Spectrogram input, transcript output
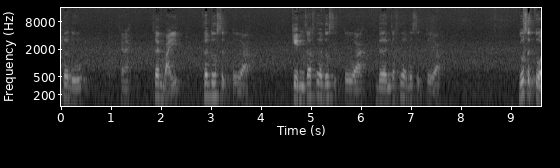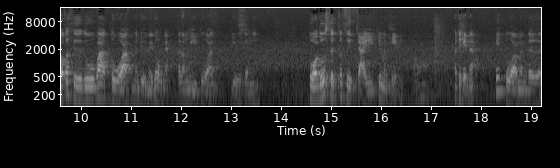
เพื่อรู้ใช่ไหมเคลื่อนไหวเพื่อรู้สึกตัว กินก็เพื่อรู้สึกตัว เดินก็เพื่อรู้สึกตัว รู้สึกตัวก็คือรู้ว่าตัวมันอยู่ในโลกเนี้ยกำลังมีตัวอยู่ตรงหนึ่ง ตัวรู้สึกก็คือใจที่มันเห็นอ๋อมันจะเห็นนะเฮ้ตัวมันเดิน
